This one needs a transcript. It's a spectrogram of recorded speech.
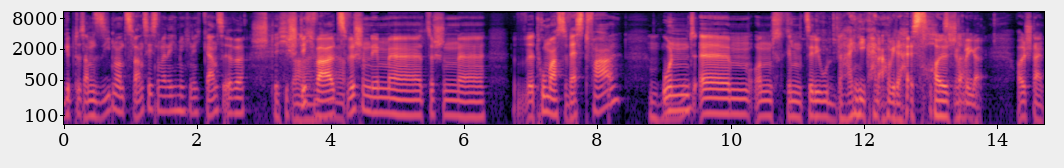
gibt es am 27., wenn ich mich nicht ganz irre, die Stichwahl. Stichwahl ja. zwischen dem äh, zwischen äh, Thomas Westphal Mhm. und, ähm, und dem CDU Heini, keine Ahnung, wie der heißt. Holstein. Holstein.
